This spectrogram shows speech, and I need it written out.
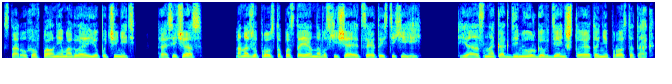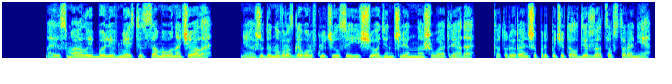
Старуха вполне могла ее подчинить, а сейчас она же просто постоянно восхищается этой стихией. Ясно, как демиурга в день, что это не просто так. Мы с Малой были вместе с самого начала. Неожиданно в разговор включился еще один член нашего отряда, который раньше предпочитал держаться в стороне —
